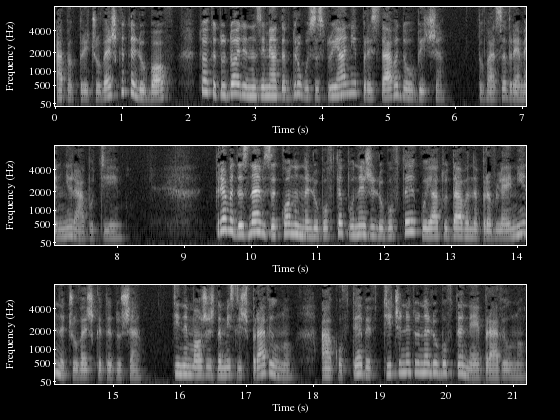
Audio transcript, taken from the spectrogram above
А пък при човешката любов, той като дойде на земята в друго състояние, престава да обича. Това са временни работи. Трябва да знаем закона на любовта, понеже любовта е, която дава направление на човешката душа. Ти не можеш да мислиш правилно, ако в тебе втичането на любовта не е правилно.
